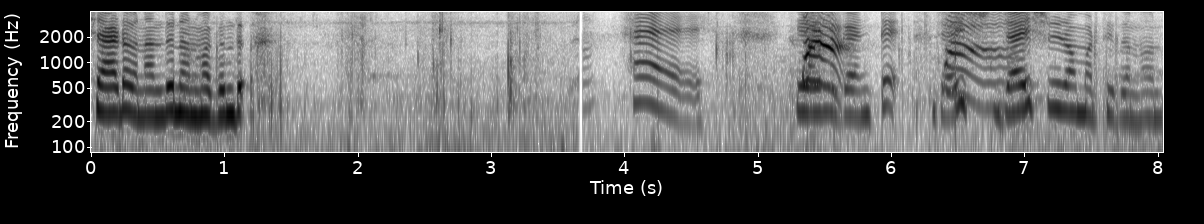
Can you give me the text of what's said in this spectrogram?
ಶ್ಯಾಡೋ ನಂದು ನನ್ನ ಮಗಂದು. ಹೇ, ಏಳು ಗಂಟೆ. ಜೈ ಜೈ ಶ್ರೀರಾಮ್ ಮಾಡ್ತಿದ್ದ ನಾನು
